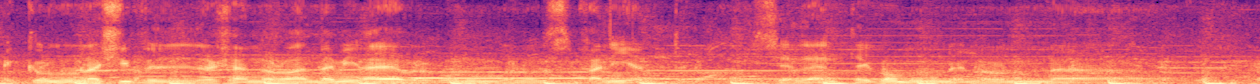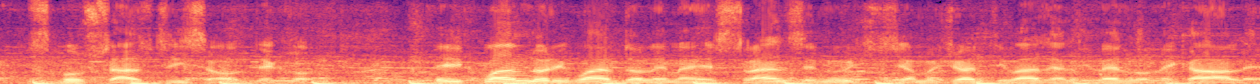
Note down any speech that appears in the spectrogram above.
E con una cifra di 390.000 euro comunque non si fa niente. Se l'ente comune non sbossa altri soldi. Ecco. Per quanto riguarda le maestranze noi ci siamo già attivati a livello legale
